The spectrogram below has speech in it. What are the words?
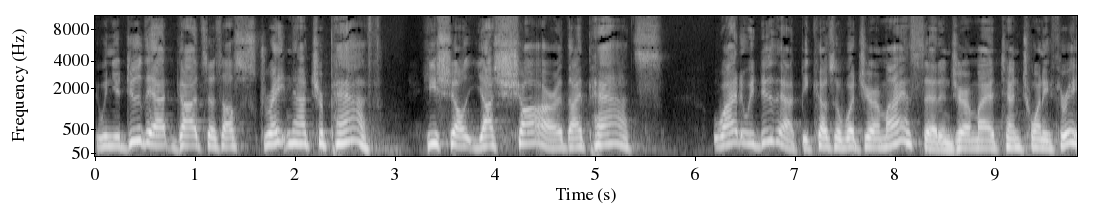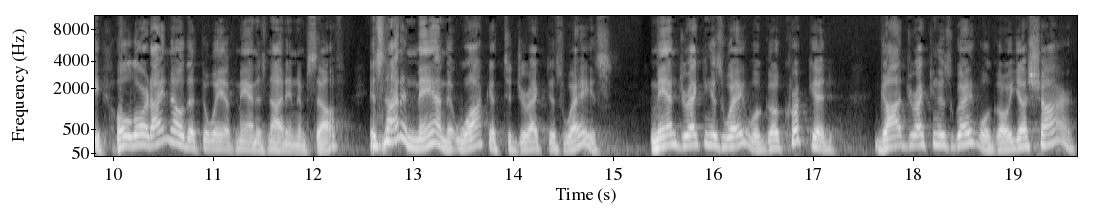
when you do that, God says, I'll straighten out your path. He shall yashar thy paths. Why do we do that? Because of what Jeremiah said in Jeremiah 10 23. Oh Lord, I know that the way of man is not in himself. It's not in man that walketh to direct his ways. Man directing his way will go crooked. God directing his way will go yashar.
